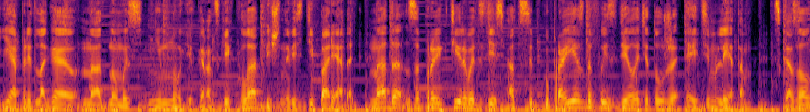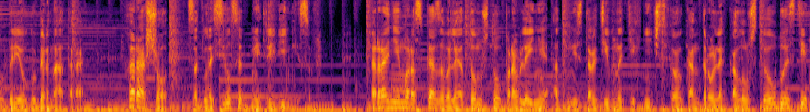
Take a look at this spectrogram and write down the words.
Я предлагаю на одном из из немногих городских кладбищ навести порядок. Надо запроектировать здесь отсыпку проездов и сделать это уже этим летом», — сказал в Рио губернатора. «Хорошо», — согласился Дмитрий Денисов. Ранее мы рассказывали о том, что Управление административно-технического контроля Калужской области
